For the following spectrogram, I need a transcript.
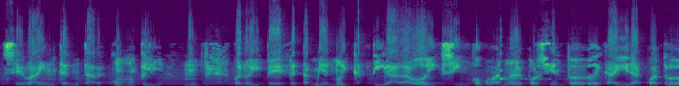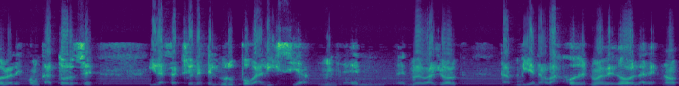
se va a intentar cumplir. Bueno, IPF también muy castigada hoy, 5,9% de caída, 4 dólares con 14, y las acciones del Grupo Galicia en, Nueva York también abajo de 9 dólares, ¿no?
